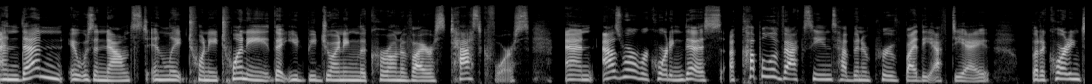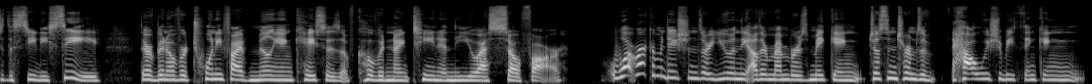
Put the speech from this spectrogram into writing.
And then it was announced in late 2020 that you'd be joining the coronavirus task force. And as we're recording this, a couple of vaccines have been approved by the FDA. But according to the CDC, there have been over 25 million cases of COVID 19 in the US so far. What recommendations are you and the other members making just in terms of how we should be thinking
